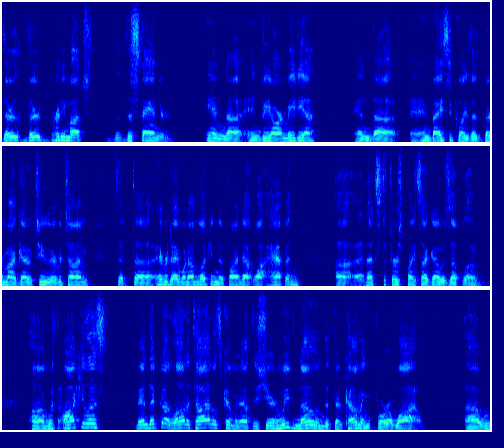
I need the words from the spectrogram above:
They're they're pretty much the, the standard in uh, in VR media, and uh, and basically they're, they're my go-to every time that uh, every day when I'm looking to find out what happened. Uh, that's the first place I go is upload. Um, with Oculus, man, they've got a lot of titles coming out this year, and we've known that they're coming for a while. Uh,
